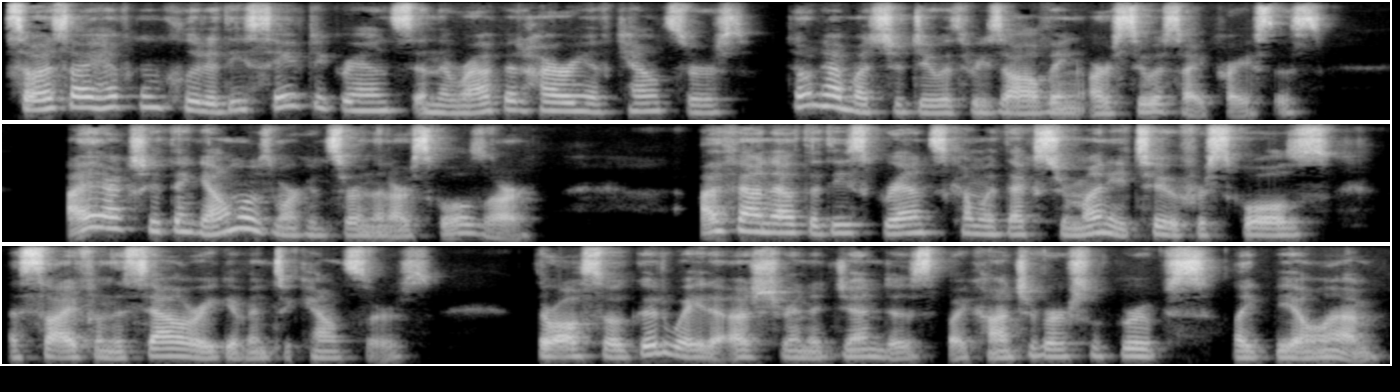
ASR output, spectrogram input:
So, as I have concluded, these safety grants and the rapid hiring of counselors don't have much to do with resolving our suicide crisis. I actually think Elmo is more concerned than our schools are. I found out that these grants come with extra money too for schools aside from the salary given to counselors. They're also a good way to usher in agendas by controversial groups like BLM.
